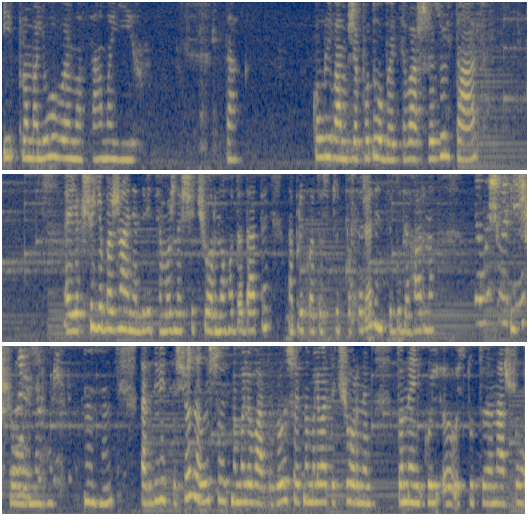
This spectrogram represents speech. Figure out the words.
І промальовуємо саме їх. Так. Коли вам вже подобається ваш результат, якщо є бажання, дивіться, можна ще чорного додати. Наприклад, ось тут посерединці буде гарно І чорного. Угу. Так, дивіться, що залишилось намалювати. Залишилось намалювати чорним тоненьку е, ось тут е, нашу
